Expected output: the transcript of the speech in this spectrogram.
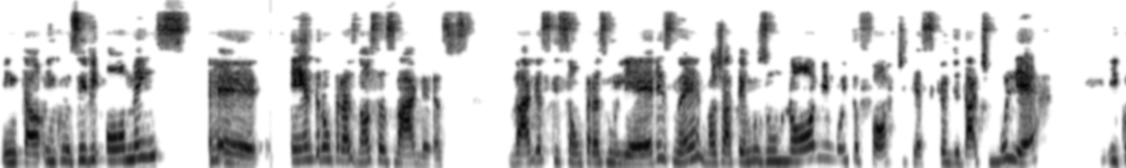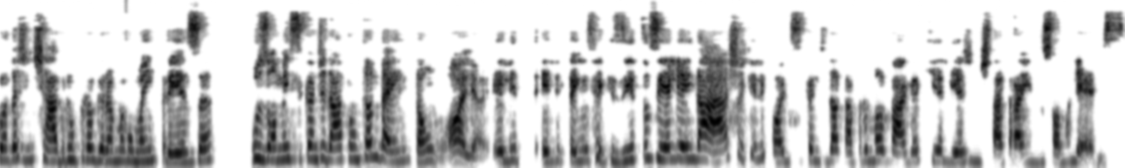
Então, inclusive, homens é, entram para as nossas vagas. Vagas que são para as mulheres, né? Nós já temos um nome muito forte, que é esse candidato mulher. E quando a gente abre um programa com uma empresa, os homens se candidatam também. Então, olha, ele, ele tem os requisitos e ele ainda acha que ele pode se candidatar para uma vaga que ali a gente está atraindo só mulheres.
